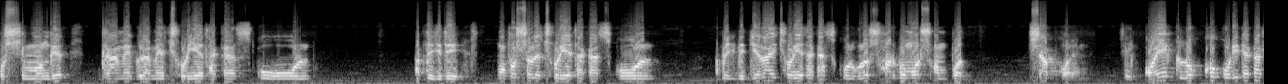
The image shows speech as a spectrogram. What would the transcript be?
পশ্চিমবঙ্গের গ্রামে গ্রামে ছড়িয়ে থাকা স্কুল আপনি যদি মফস্বলে ছড়িয়ে থাকা স্কুল আপনি যদি জেলায় ছড়িয়ে থাকা স্কুলগুলো সর্বমোট সম্পদ হিসাব করেন, সেই কয়েক লক্ষ কোটি টাকার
